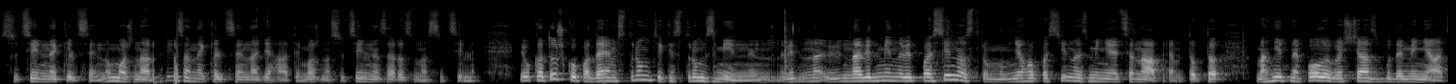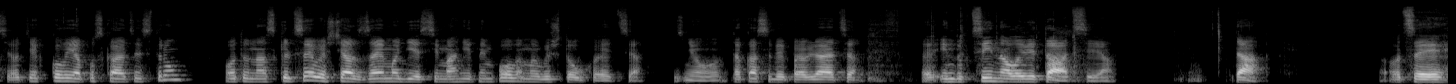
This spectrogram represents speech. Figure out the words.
суцільне кільце. Ну, можна розрізане кільце надягати, можна суцільне, зараз у нас суцільне. І в катушку подаємо струм, тільки струм змінний. На, відміну від постійного струму, в нього постійно змінюється напрям. Тобто магнітне поле весь час буде мінятися. От як коли я пускаю цей струм, от у нас кільце весь час взаємодіє з цим магнітним полем і виштовхується з нього. Така собі появляється е, індукційна левітація. Так. Оце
